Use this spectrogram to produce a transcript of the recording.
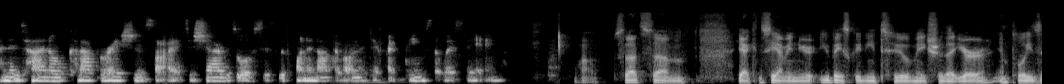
an internal collaboration site to share resources with one another on the different themes that we're seeing. Wow. So that's um yeah, I can see. I mean, you you basically need to make sure that your employees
